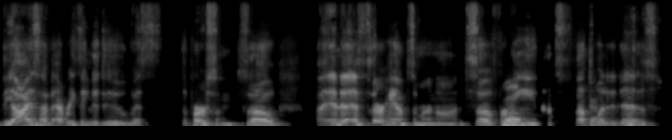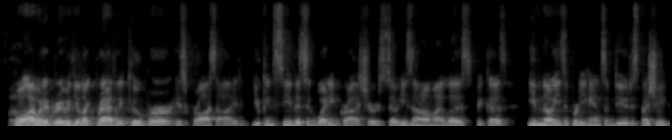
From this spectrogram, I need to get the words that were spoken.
The eyes have everything to do with the person. So, and if they're handsome or not. So for well, me, that's that's okay. what it is. Well, I would agree with you. Like Bradley Cooper is cross-eyed. You can see this in Wedding Crashers, so he's not on my list because even though he's a pretty handsome dude, especially.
